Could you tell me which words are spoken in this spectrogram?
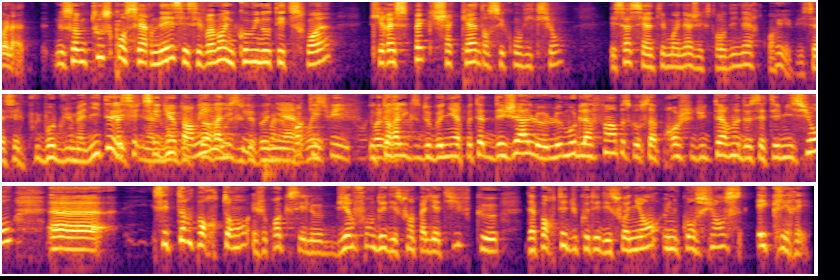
voilà, nous sommes tous concernés. C'est vraiment une communauté de soins qui respecte chacun dans ses convictions. Et ça, c'est un témoignage extraordinaire. Quoi. Oui, mais ça, c'est le plus beau de l'humanité. Bah, c'est Dieu parmi nous. Alix de Bonnière. Docteur Alix de Bonnière, peut-être déjà le, mot de la fin, parce qu'on s'approche du terme de cette émission. Euh, c'est important, et je crois que c'est le bien fondé des soins palliatifs, que d'apporter du côté des soignants une conscience éclairée.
